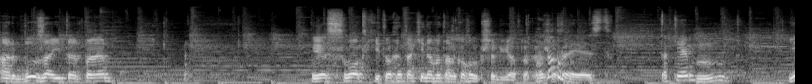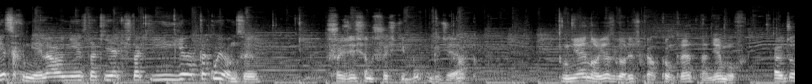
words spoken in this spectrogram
arbuza itp. Jest słodki, trochę taki nawet alkohol przebija trochę. No przez dobre jest. Takie. Jest chmiel, ale nie jest taki jakiś taki atakujący. 66 bu... Gdzie? to. Nie no, jest goryczka konkretna, nie mów. Ale, to,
